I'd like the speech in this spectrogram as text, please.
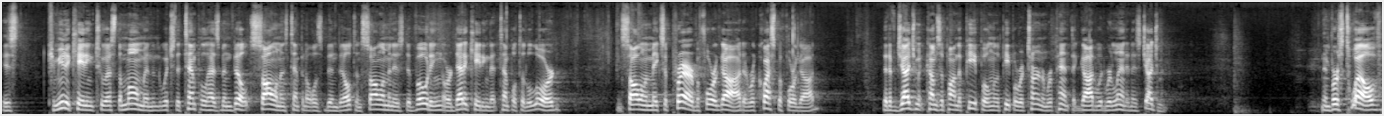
is communicating to us the moment in which the temple has been built. Solomon's temple has been built, and Solomon is devoting or dedicating that temple to the Lord. And Solomon makes a prayer before God, a request before God, that if judgment comes upon the people and the people return and repent, that God would relent in his judgment. In verse 12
